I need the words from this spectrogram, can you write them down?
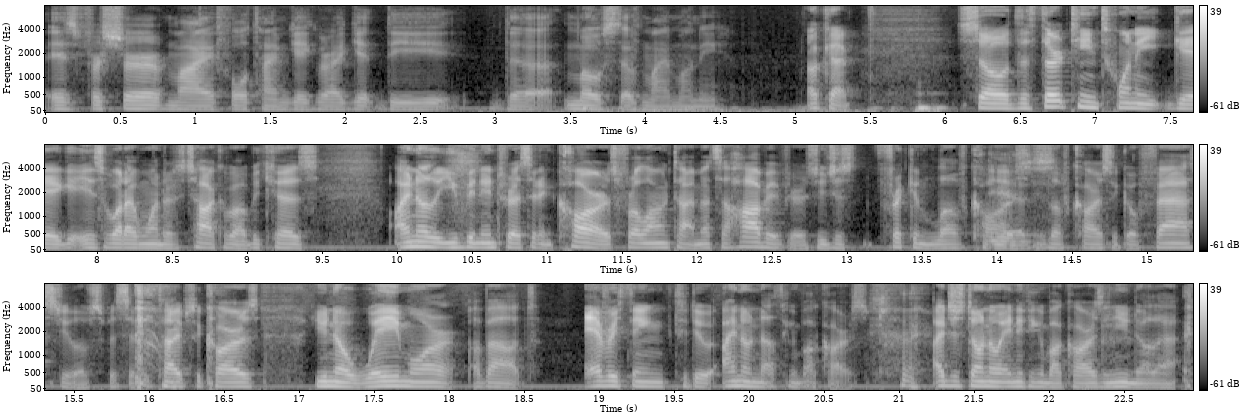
is for sure my full time gig where I get the the most of my money. Okay. So the 1320 gig is what I wanted to talk about because I know that you've been interested in cars for a long time. That's a hobby of yours. You just freaking love cars. Yes. You love cars that go fast. You love specific types of cars. You know way more about everything to do. I know nothing about cars. I just don't know anything about cars, and you know that.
